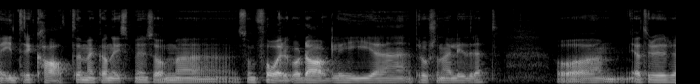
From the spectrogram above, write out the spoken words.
intrikate mekanismer som, som foregår daglig i profesjonell idrett. Og jeg tror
